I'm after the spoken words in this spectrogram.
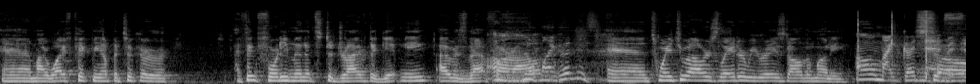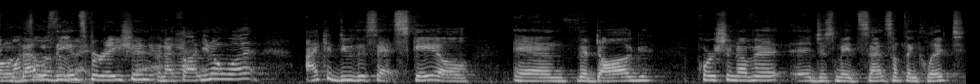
And my wife picked me up. It took her, I think, 40 minutes to drive to get me. I was that far oh, out. Oh, my goodness. And 22 hours later, we raised all the money. Oh, my goodness. So that was the inspiration. Yeah. And I yeah. thought, you know what? I could do this at scale. And the dog portion of it, it just made sense. Something clicked.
